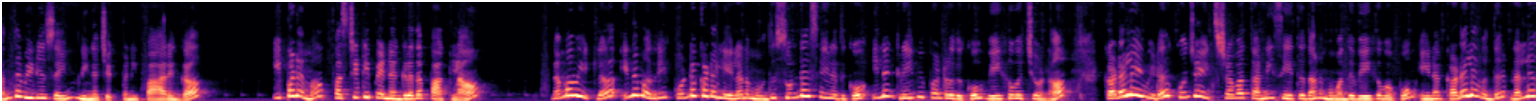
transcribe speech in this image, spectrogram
அந்த வீடியோஸையும் நீங்கள் செக் பண்ணி பாருங்கள் இப்போ நம்ம ஃபஸ்ட்டு டிப் என்னங்கிறத பார்க்கலாம். நம்ம வீட்டில் இந்த மாதிரி கொண்டக்கடலையெல்லாம் நம்ம வந்து சுண்டல் செய்கிறதுக்கோ இல்லை கிரேவி பண்ணுறதுக்கோ வேக வச்சோன்னா கடலை விட கொஞ்சம் எக்ஸ்ட்ராவாக தண்ணி சேர்த்து தான் நம்ம வந்து வேக வைப்போம். ஏன்னா கடலை வந்து நல்ல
